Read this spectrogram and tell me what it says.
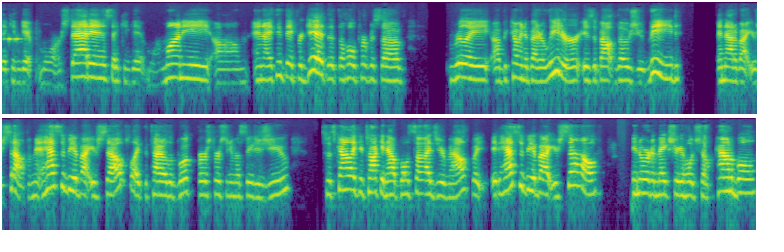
they can get more status they can get more money um, and i think they forget that the whole purpose of really uh, becoming a better leader is about those you lead and not about yourself. I mean, it has to be about yourself, like the title of the book, First Person You Must Lead is You. So it's kind of like you're talking out both sides of your mouth, but it has to be about yourself in order to make sure you hold yourself accountable,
